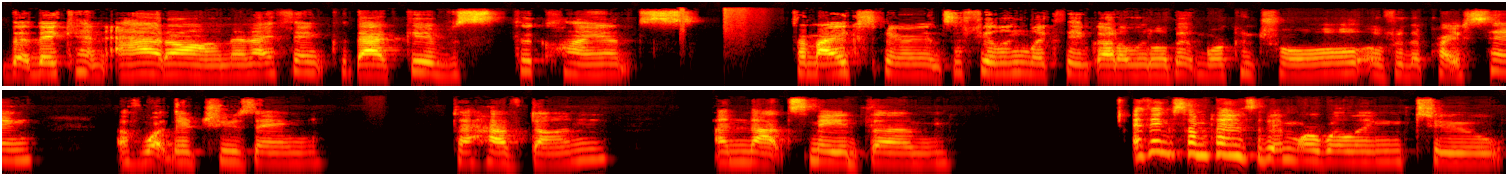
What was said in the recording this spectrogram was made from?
that they can add on. And i think that gives the clients from my experience a feeling like they've got a little bit more control over the pricing of what they're choosing to have done. And that's made them i think sometimes a bit more willing to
